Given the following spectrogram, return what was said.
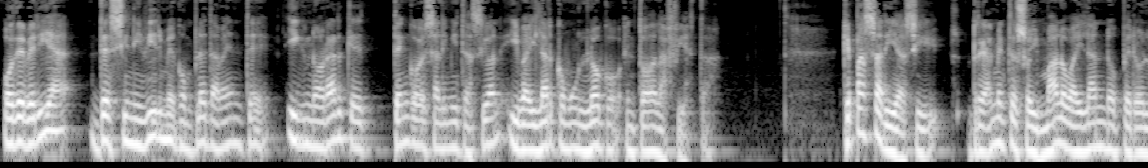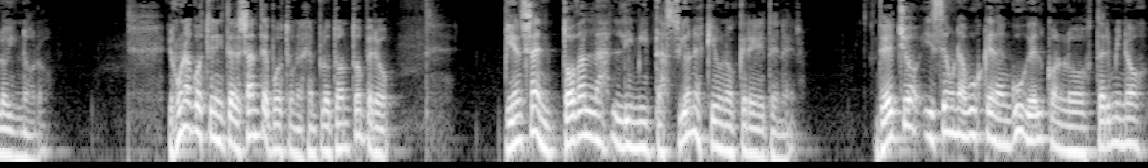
¿O debería desinhibirme completamente, ignorar que tengo esa limitación y bailar como un loco en todas las fiestas? ¿Qué pasaría si realmente soy malo bailando pero lo ignoro? Es una cuestión interesante, he puesto un ejemplo tonto, pero piensa en todas las limitaciones que uno cree tener. De hecho, hice una búsqueda en Google con los términos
